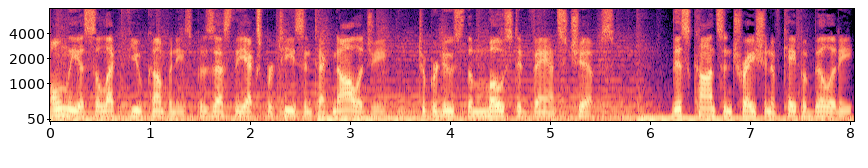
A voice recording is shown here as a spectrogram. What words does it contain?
Only a select few companies possess the expertise and technology to produce the most advanced chips. This concentration of capability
